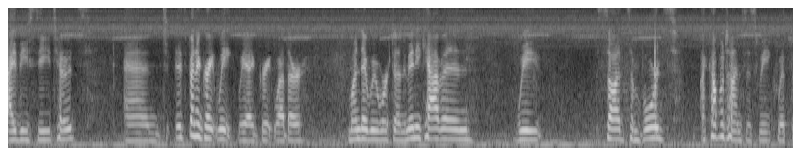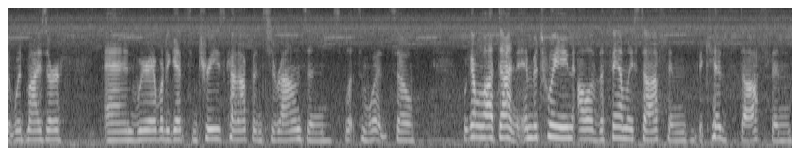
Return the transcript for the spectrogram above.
IBC totes. And it's been a great week. We had great weather. Monday we worked on the mini cabin. We sawed some boards a couple times this week with the Woodmizer and we were able to get some trees cut up into rounds and split some wood. So we got a lot done in between all of the family stuff and the kids stuff and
